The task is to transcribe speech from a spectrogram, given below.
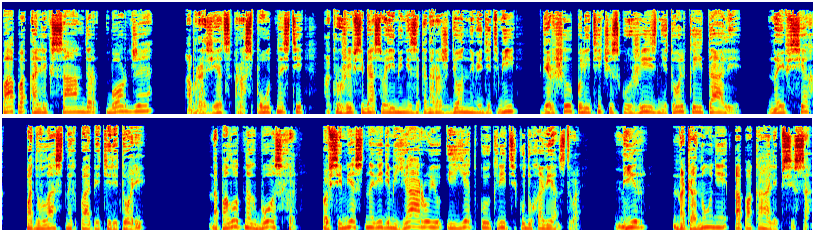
папа Александр Борджия, образец распутности, окружив себя своими незаконорожденными детьми, вершил политическую жизнь не только Италии, но и всех подвластных папе территорий. На полотнах Босха повсеместно видим ярую и едкую критику духовенства. Мир накануне апокалипсиса.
